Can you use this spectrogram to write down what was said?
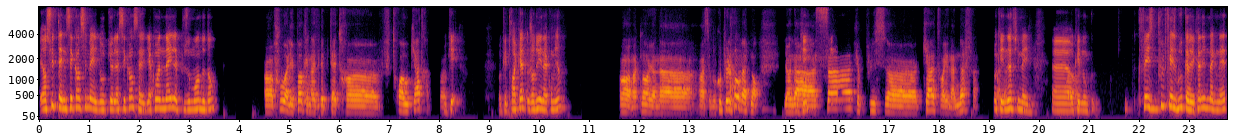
Et ensuite, tu as une séquence email. Donc la séquence, il y a combien de mails plus ou moins dedans? Euh, fou, à l'époque, il y en avait peut-être euh, trois ou quatre. Ok. Ok, 3, 4. Aujourd'hui, il y en a combien? Oh, Maintenant, il y en a. Ah, c'est beaucoup plus long maintenant. Il y en a 5 plus euh, 4, il y en a 9. Ok, 9 emails. Euh, ok, donc Facebook, Facebook avec un lead magnet.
